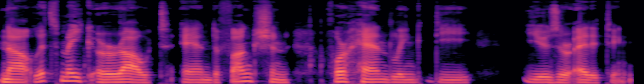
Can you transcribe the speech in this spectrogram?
Now let's make a route and a function for handling the user editing.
